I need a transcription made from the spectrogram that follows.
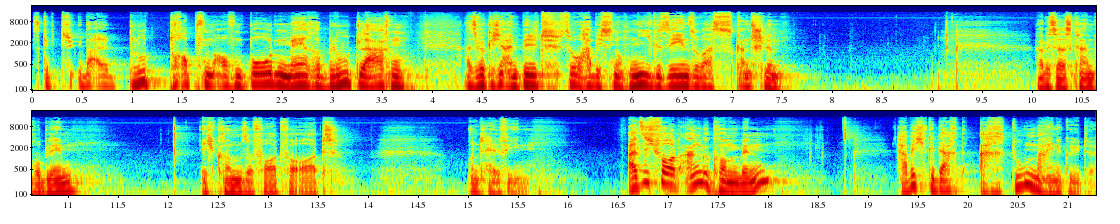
Es gibt überall Bluttropfen auf dem Boden, mehrere Blutlachen. Also wirklich ein Bild, so habe ich es noch nie gesehen, sowas ganz schlimm. Habe ich das kein Problem. Ich komme sofort vor Ort und helfe Ihnen. Als ich vor Ort angekommen bin, habe ich gedacht, ach du meine Güte.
